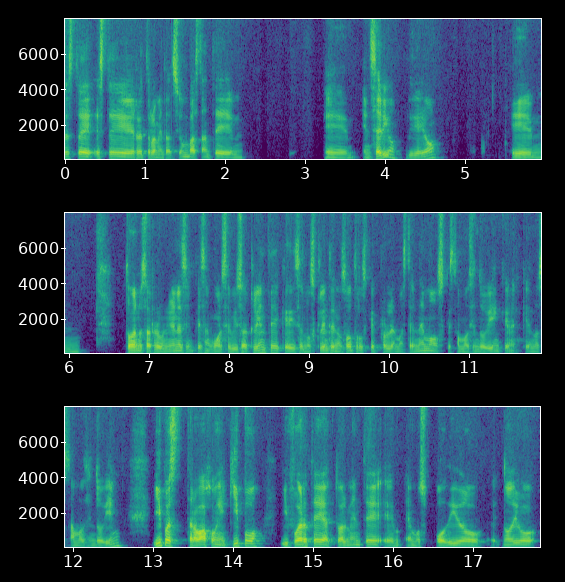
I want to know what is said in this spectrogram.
este, este retroalimentación bastante en serio, diría yo. Todas nuestras reuniones empiezan con el servicio al cliente, qué dicen los clientes nosotros, qué problemas tenemos, qué estamos haciendo bien, qué, no estamos haciendo bien. Y pues trabajo en equipo y fuerte. Actualmente eh, hemos podido, no digo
